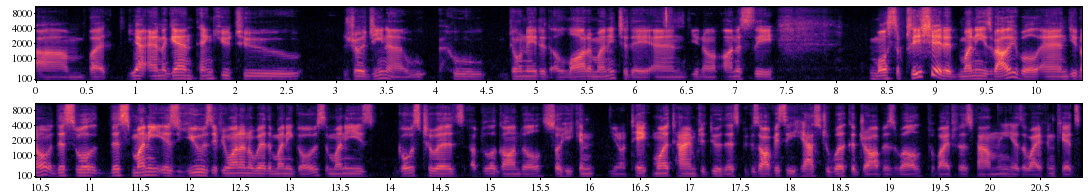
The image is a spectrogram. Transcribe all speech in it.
Um, but yeah, and again, thank you to Georgina who, donated a lot of money today, and you know honestly most appreciated money is valuable. And you know this will this money is used if you want to know where the money goes the money is goes towards abdullah gondal so he can you know take more time to do this because obviously he has to work a job as well provide for his family he has a wife and kids.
